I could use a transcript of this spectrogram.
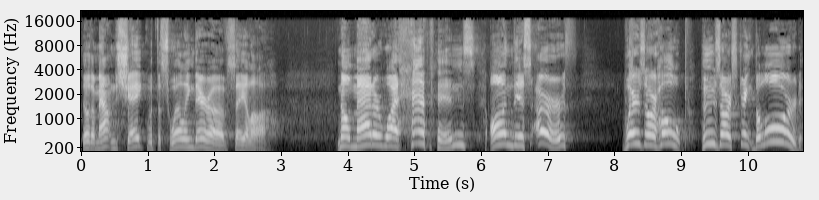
though the mountains shake with the swelling thereof, Selah. No matter what happens on this earth, where's our hope? Who's our strength? The Lord.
